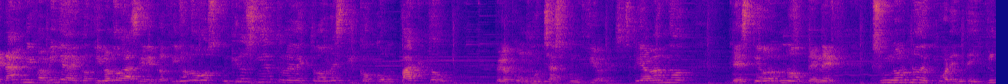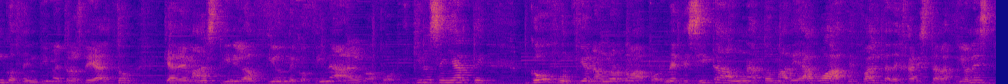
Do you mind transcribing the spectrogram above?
¿Qué tal mi familia de cocinólogas y de cocinólogos? Hoy quiero enseñarte un electrodoméstico compacto, pero con muchas funciones. Estoy hablando de este horno de NEF. Es un horno de 45 centímetros de alto que además tiene la opción de cocina al vapor. Y quiero enseñarte cómo funciona un horno a vapor. ¿Necesita una toma de agua? ¿Hace falta dejar instalaciones?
